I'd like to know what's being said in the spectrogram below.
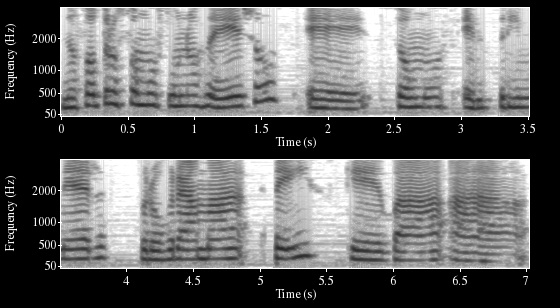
Nosotros somos uno de ellos, eh, somos el primer programa PACE que va a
